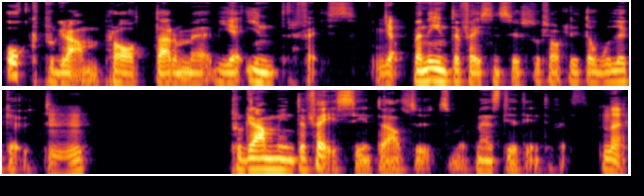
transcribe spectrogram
och program pratar med, via interface. Ja. Men interfacen ser såklart lite olika ut. Mm. Programinterface ser inte alls ut som ett mänskligt interface. Nej.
